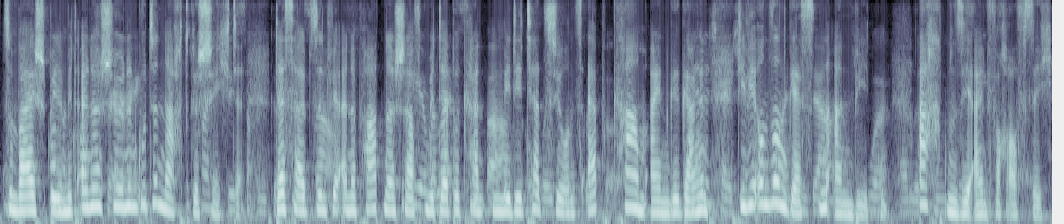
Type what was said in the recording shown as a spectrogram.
Zum Beispiel mit einer schönen Gute-Nacht-Geschichte. Deshalb sind wir eine Partnerschaft mit der bekannten Meditations-App Calm eingegangen, die wir unseren Gästen anbieten. Achten Sie einfach auf sich.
